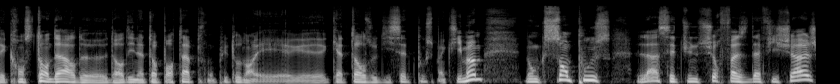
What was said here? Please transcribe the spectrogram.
écrans standards d'ordinateurs portables font plutôt dans les 14 euh, ou 17 pouces maximum. Donc 100 pouces, là c'est une surface d'affichage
